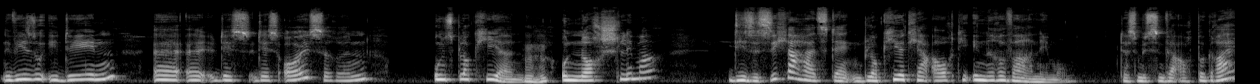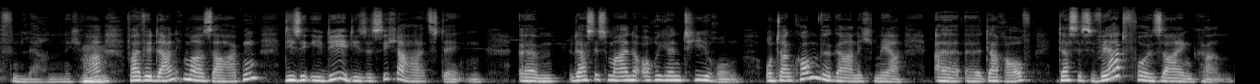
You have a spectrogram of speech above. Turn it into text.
wie so Ideen äh, äh, des, des Äußeren uns blockieren. Mhm. Und noch schlimmer, dieses Sicherheitsdenken blockiert ja auch die innere Wahrnehmung. Das müssen wir auch begreifen lernen, nicht wahr? Mhm. Weil wir dann immer sagen, diese Idee, dieses Sicherheitsdenken, ähm, das ist meine Orientierung. Und dann kommen wir gar nicht mehr äh, äh, darauf, dass es wertvoll sein kann,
